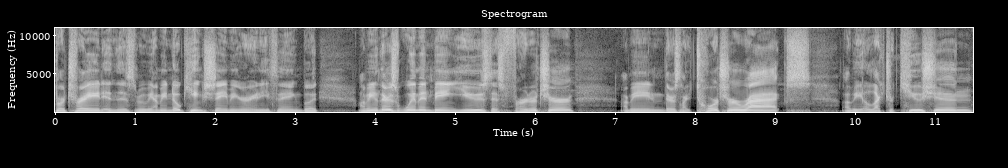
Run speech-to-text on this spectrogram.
portrayed in this movie. I mean, no kink shaming or anything, but I mean, there's women being used as furniture. I mean, there's like torture racks. I mean, electrocution.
